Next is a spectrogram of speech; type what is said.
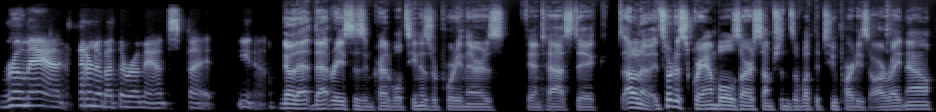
romance. I don't know about the romance, but you know. No, that that race is incredible. Tina's reporting there is fantastic. I don't know. It sort of scrambles our assumptions of what the two parties are right now.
